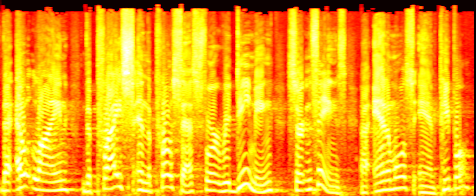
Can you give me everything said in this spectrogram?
that outline the price and the process for redeeming certain things, uh, animals and people.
